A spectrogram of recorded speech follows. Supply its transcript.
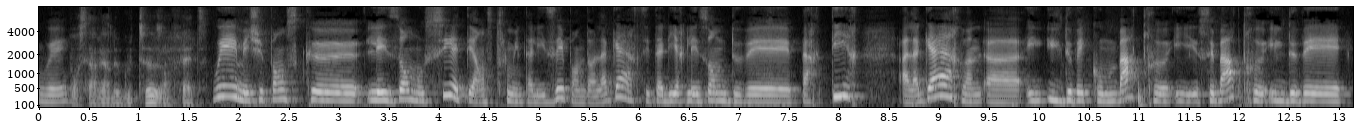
Oui. pour servir de goûteuse, en fait. Oui, mais je pense que les hommes aussi étaient instrumentalisés pendant la guerre. C'est-à-dire les hommes devaient partir à la guerre, euh, ils devaient combattre, ils- se battre, ils devaient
